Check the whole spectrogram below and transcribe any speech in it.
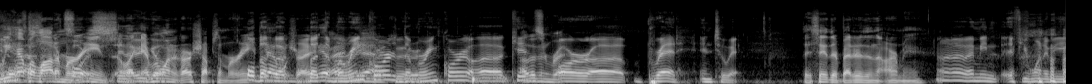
We have a lot of Of. Marines. See, like everyone go. at our shop's a Marine. Oh, but, pretty but, much, right? but the Marine yeah, Corps, the. Marine Corps uh, kids are uh, bred into it. They say they're better than the Army. Uh, I mean, if you want to be,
